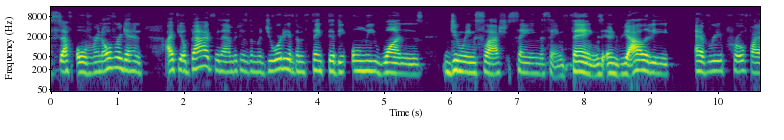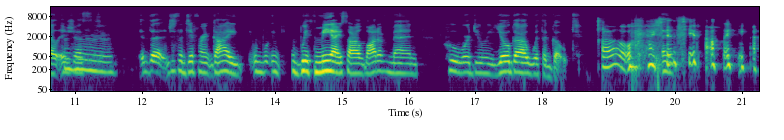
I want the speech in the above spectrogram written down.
stuff over and over again. And I feel bad for them because the majority of them think they're the only ones doing slash saying the same things. In reality, every profile is mm-hmm. just the just a different guy. With me, I saw a lot of men who were doing yoga with a goat. Oh, I didn't and, see that one. Yet.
